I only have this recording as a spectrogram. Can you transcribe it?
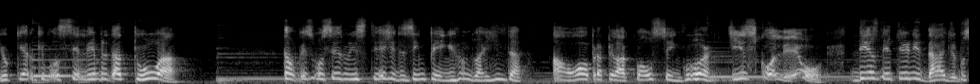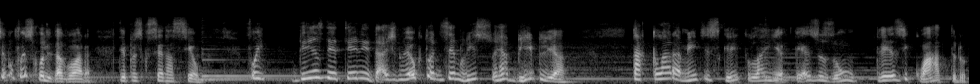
eu quero que você lembre da tua. Talvez você não esteja desempenhando ainda a obra pela qual o Senhor te escolheu desde a eternidade. Você não foi escolhido agora, depois que você nasceu. Foi desde a eternidade. Não é eu que estou dizendo isso, é a Bíblia. Está claramente escrito lá em Efésios 1, 13 e 4.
